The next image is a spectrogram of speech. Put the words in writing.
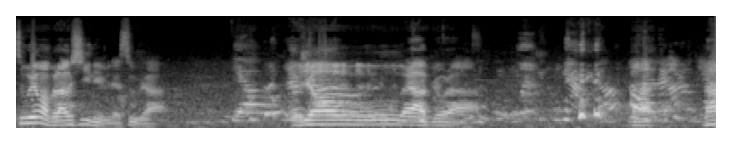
စူးထဲမှာဘယ်လောက်ရှိနေပြီလဲစူးတာပြောမပြောဘူးအဲ့ဒါပြောတာငါ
